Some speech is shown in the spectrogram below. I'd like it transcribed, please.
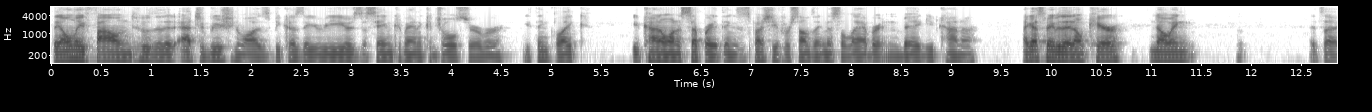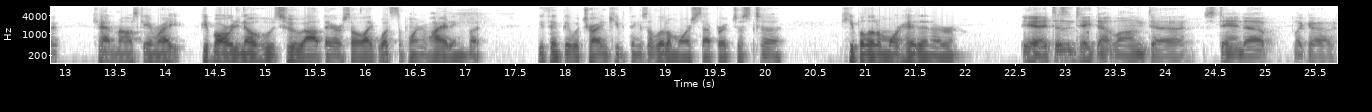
they only found who the attribution was because they reused the same command and control server. You think like you kind of want to separate things, especially for something this elaborate and big. You'd kind of, I guess maybe they don't care, knowing it's a cat and mouse game, right? People already know who's who out there, so like, what's the point of hiding? But you think they would try and keep things a little more separate, just to keep a little more hidden, or Yeah, it doesn't take that long to stand up like a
